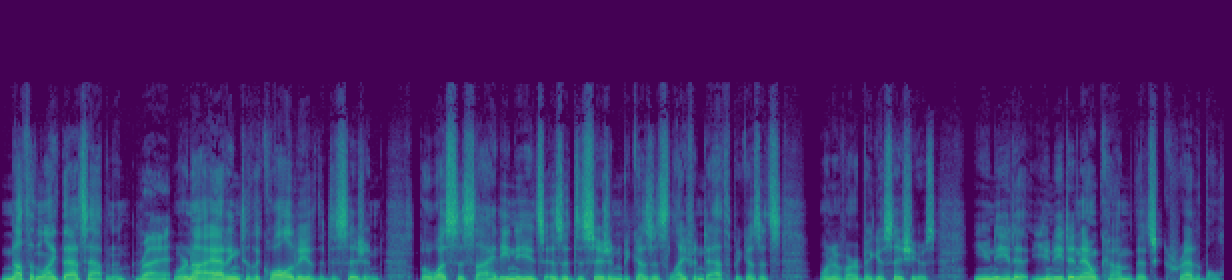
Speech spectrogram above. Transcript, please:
Nothing like that's happening. right. We're not adding to the quality of the decision. But what society needs is a decision because it's life and death, because it's one of our biggest issues. You need a you need an outcome that's credible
